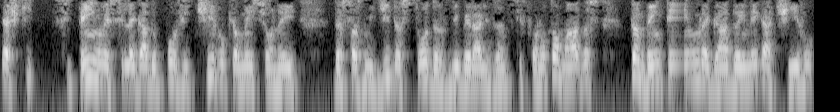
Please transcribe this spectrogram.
E acho que se tem esse legado positivo que eu mencionei dessas medidas todas liberalizantes que foram tomadas, também tem um legado aí negativo,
